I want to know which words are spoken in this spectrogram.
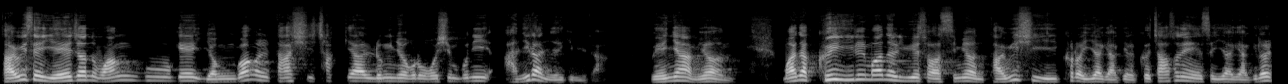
다윗의 예전 왕국의 영광을 다시 찾게 할 능력으로 오신 분이 아니란 얘기입니다. 왜냐하면 만약 그 일만을 위해서 왔으면 다윗이 이끌어 이야기하기를 그 자손에 의해서 이야기하기를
